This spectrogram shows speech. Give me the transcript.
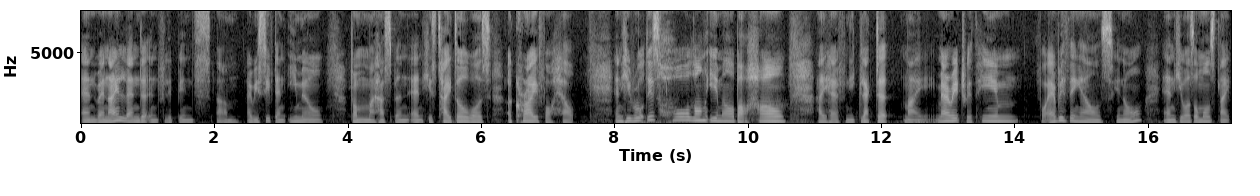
And when I landed in Philippines, um, I received an email from my husband and his title was A Cry for Help. And he wrote this whole long email about how I have neglected my marriage with him for everything else, you know? And he was almost like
